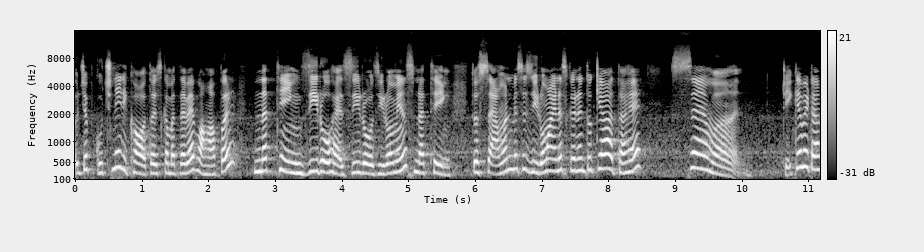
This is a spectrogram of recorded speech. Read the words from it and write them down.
और जब कुछ नहीं लिखा होता, इसका मतलब है वहाँ पर नथिंग ज़ीरो है। ज़ीरो ज़ीरो मीन्स नथिंग तो सेवन में से ज़ीरो माइनस करें तो क्या आता है? सेवन ठीक है बेटा?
